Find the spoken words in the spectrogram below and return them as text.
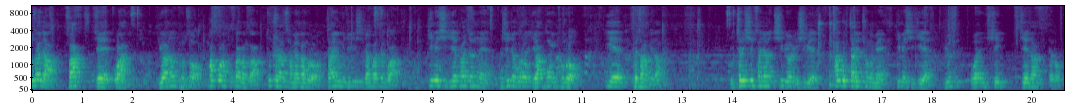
수상자 박재완 기와는 평소 확고한 국가관과 투철한 사명감으로 자유민주주의 시장 발전과 김해 시지의 발전에 헌신적으로 기한 공이 크므로 이에 표창합니다. 2014년 12월 20일 한국자유총연맹 김해 시지의 윤원식 지회장 대도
